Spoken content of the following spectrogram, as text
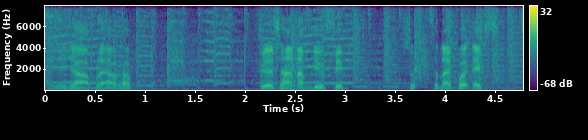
พยายามแล้วครับ สือชานำอยู่ 10สไนเปอร์ X 7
